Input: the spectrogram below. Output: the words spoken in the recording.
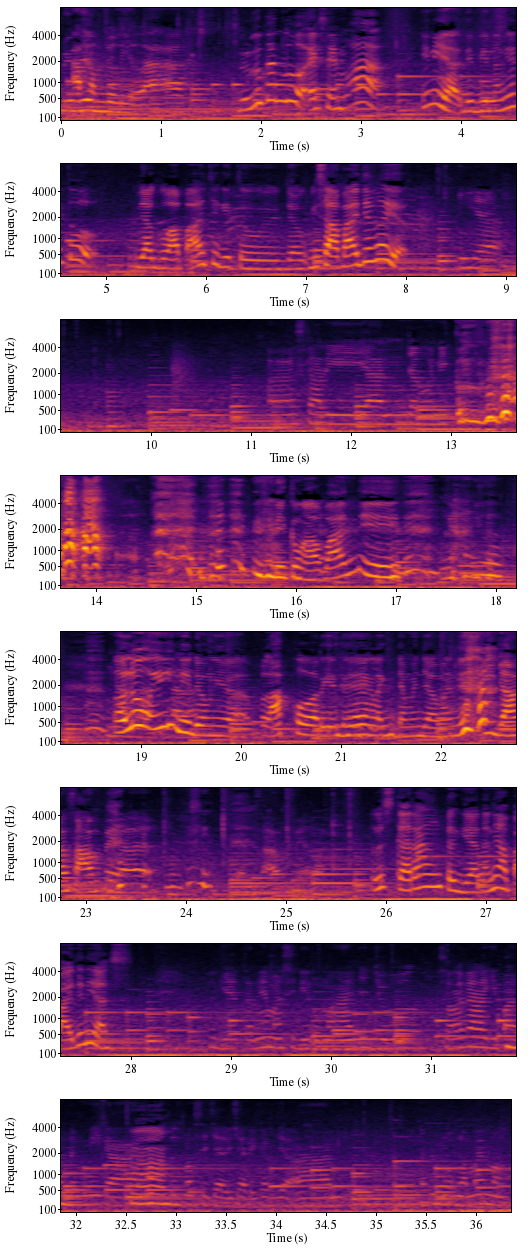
Alhamdulillah. Dulu kan lu SMA ini ya dibilangnya tuh jago apa aja gitu jago bisa apa aja lah ya? Iya. Eh, Sekalian jago nikung. Nikung apa nih? Oh lu ini dong ya pelakor gitu ya yang lagi zaman zamannya Jangan sampai ya. Jangan sampai lah. Lu sekarang kegiatannya apa aja nih Yas? Kegiatannya masih di rumah aja Jul. Soalnya kan lagi pandemi kan Hmm. Terus masih cari-cari kerjaan gitu. Tapi belum lama emang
